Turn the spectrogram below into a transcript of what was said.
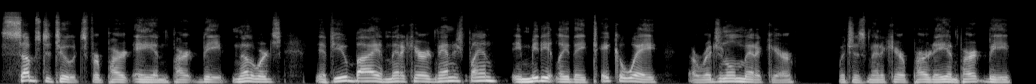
substitutes for Part A and Part B. In other words, if you buy a Medicare Advantage plan, immediately they take away original Medicare, which is Medicare Part A and Part B,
